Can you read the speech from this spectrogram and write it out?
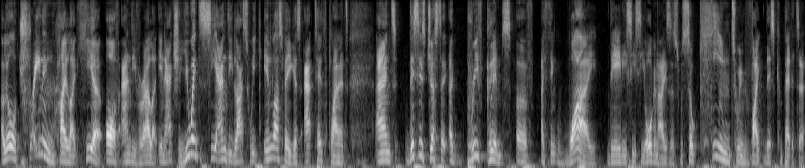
a little training highlight here of Andy Varela in action. You went to see Andy last week in Las Vegas at 10th Planet. And this is just a, a brief glimpse of, I think, why the ADCC organizers were so keen to invite this competitor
